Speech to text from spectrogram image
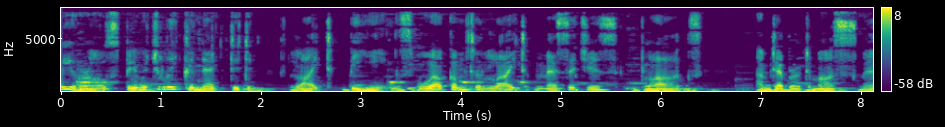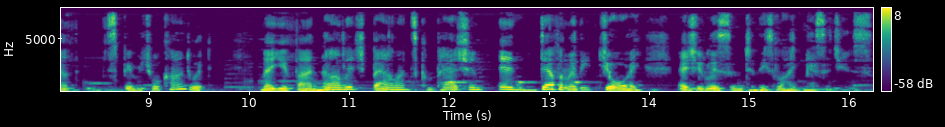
We are all spiritually connected light beings. Welcome to Light Messages Blogs. I'm Deborah DeMoss Smith, Spiritual Conduit. May you find knowledge, balance, compassion, and definitely joy as you listen to these light messages.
